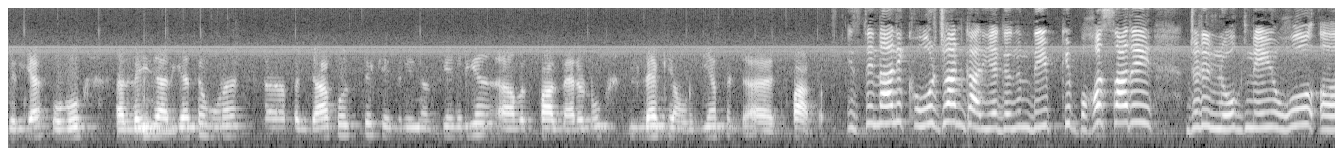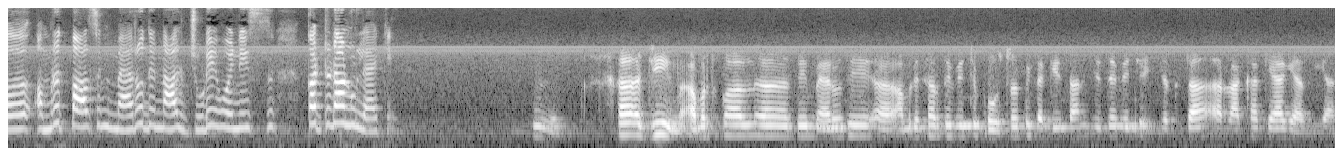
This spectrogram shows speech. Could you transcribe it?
ਜਿਹੜੀ ਆ ਉਹ ਲਈ ਜਾ ਰਹੀ ਹੈ ਤੇ ਹੁਣ ਪੰਜਾਬ ਪੁਲਿਸ ਤੇ ਕੇਂਦਰੀ ਏਜੰਸੀਆਂ ਜਿਹੜੀਆਂ ਅਮਰਪਾਲ ਮਹਿਰੂ ਨੂੰ ਲੈ ਕੇ ਆਉਣਗੀਆਂ ਭਾਰਤ। ਇਸ ਦੇ ਨਾਲ ਇੱਕ ਹੋਰ ਜਾਣਕਾਰੀ ਹੈ ਗਗਨਦੀਪ ਕਿ ਬਹੁਤ ਸਾਰੇ ਜਿਹੜੇ ਲੋਕ ਨੇ ਉਹ ਅ, ਅੰਮ੍ਰਿਤਪਾਲ ਸਿੰਘ ਮਹਿਰੋ ਦੇ ਨਾਲ ਜੁੜੇ ਹੋਏ ਨੇ ਇਸ ਘਟਨਾ ਨੂੰ ਲੈ ਕੇ। ਜੀ ਅਮਰਤਪਾਲ ਦੇ ਮੈਰੋ ਦੇ ਅਹ, ਅੰਮ੍ਰਿਤਸਰ ਦੇ ਵਿੱਚ ਪੋਸਟਰ ਵੀ ਲੱਗੇ ਸਨ ਜਿਸ ਦੇ ਵਿੱਚ ਇੱਜ਼ਤ ਦਾ ਰਾਖਾ ਕਿਹਾ ਗਿਆ ਸੀਗਾ।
